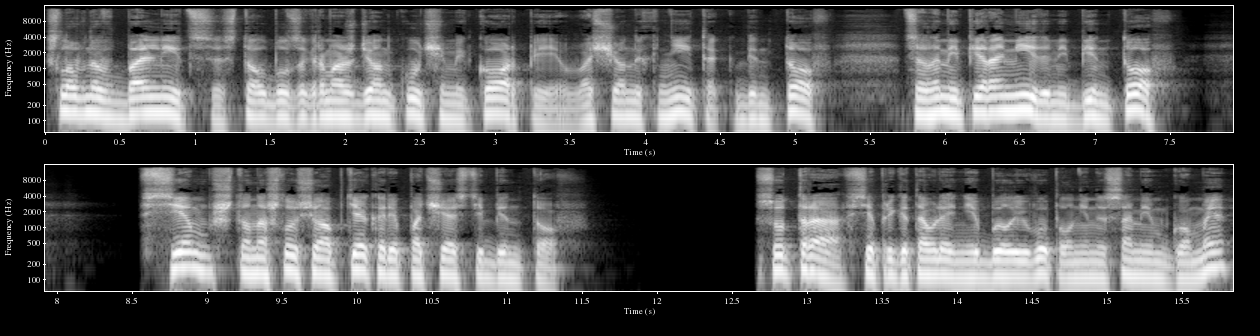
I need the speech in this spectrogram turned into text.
Словно в больнице стол был загроможден кучами корпии, вощеных ниток, бинтов, целыми пирамидами бинтов, всем, что нашлось у аптекаря по части бинтов. С утра все приготовления были выполнены самим Гоме,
